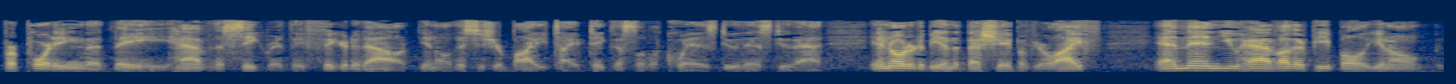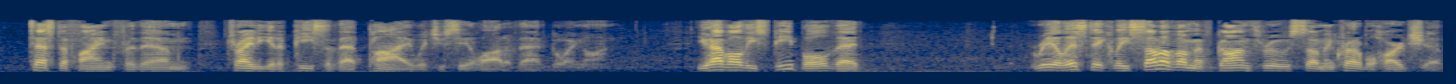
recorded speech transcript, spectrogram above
purporting that they have the secret, they figured it out, you know, this is your body type, take this little quiz, do this, do that, in order to be in the best shape of your life. And then you have other people, you know, testifying for them, trying to get a piece of that pie, which you see a lot of that going on. You have all these people that realistically, some of them have gone through some incredible hardship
